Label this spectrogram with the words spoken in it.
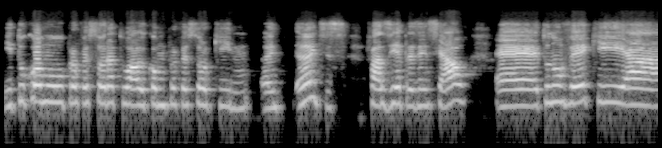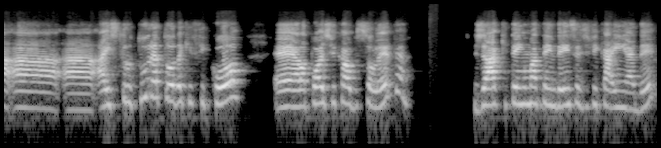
E tu, como professor atual e como professor que antes fazia presencial, é, tu não vê que a, a, a, a estrutura toda que ficou, é, ela pode ficar obsoleta, já que tem uma tendência de ficar em AD?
